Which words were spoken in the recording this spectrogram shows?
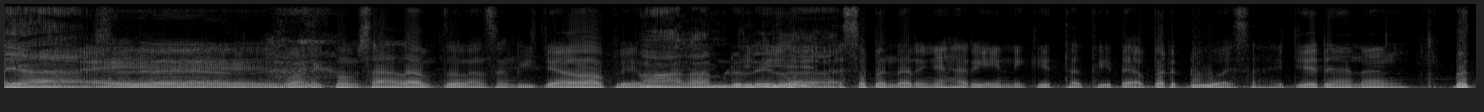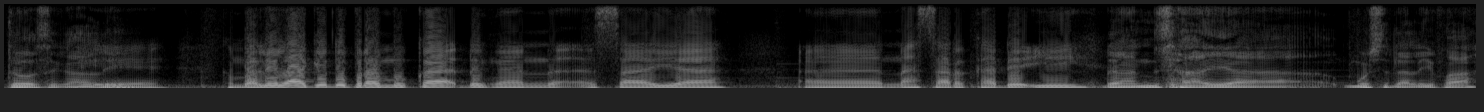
Ya. Eh, waalaikumsalam tuh langsung dijawab ya. Alhamdulillah. Jadi sebenarnya hari ini kita tidak berdua saja Danang. Betul sekali. Iya. Kembali lagi di Pramuka dengan eh, saya eh, Nasar KDI. Dan saya Musdalifah.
